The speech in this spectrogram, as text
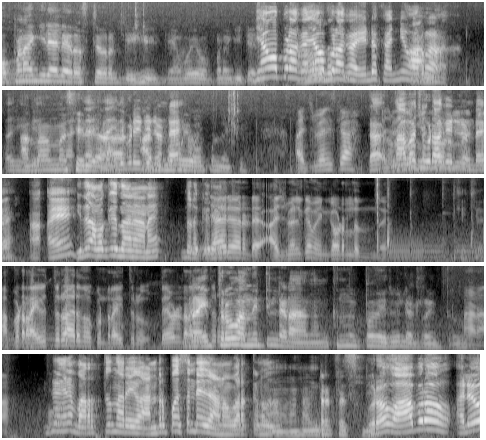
ഓപ്പൺ ആക്കിയില്ലേ റെസ്റ്റോറന്റ് ഞാൻ പോയി ഓപ്പൺ ആക്കിട്ട് ഞാൻ ഓപ്പൺ ആക്കാം ഞാൻ ഓപ്പൺ ആക്കാം. എന്റെ കഞ്ഞി ഓർഡറാണ് അന്നാ അമ്മ ശരി ഇതിവിടെ ഇട്ടിട്ടുണ്ട്? ഓപ്പൺ ആക്കി. അജ്മൽക്ക എടാ, ചൂടാക്കിയിട്ടുണ്ട്. ഇത് നമുക്ക് അജ്മൽക്ക മെയിൻ കൗണ്ടറിൽ നിന്ന് അപ്പൊ ഡ്രൈവ് ത്രൂ ആരും നോക്കും? ഡ്രൈവ് ത്രൂ ഡ്രൈവ് ത്രൂ വന്നിട്ടില്ലടാ. നമുക്കൊന്നും ഇപ്പൊ വരൂല ഡ്രൈവ് ത്രൂ ആടാ ഇത് എങ്ങനെ വറുത്തെന്നറിയോ? ഹൺഡ്രഡ് പെർസെന്റേജ് ആണോ വർക്കണത് ഹൺഡ്രഡ് പെർസെന്റ് ബ്രോ വാ bro. Hello?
